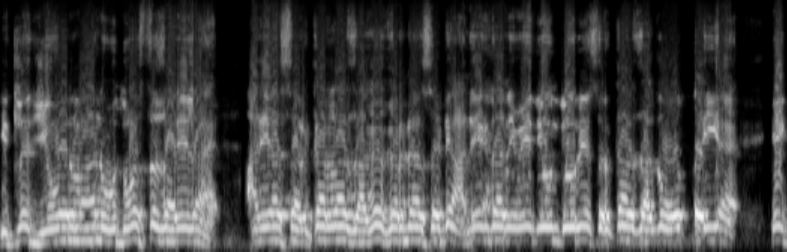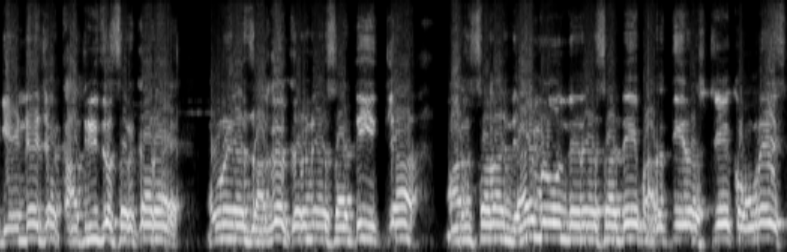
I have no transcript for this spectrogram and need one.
इथलं जीवनमान उद्ध्वस्त झालेलं आहे. आणि या सरकारला जागा करण्यासाठी अनेकदा निवेदन देऊन देऊन हे सरकार जागा होत नाही आहे हे गेंड्याच्या कात्रीचं सरकार आहे. म्हणून या जागा करण्यासाठी इथल्या माणसाला न्याय मिळवून देण्यासाठी भारतीय राष्ट्रीय काँग्रेस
